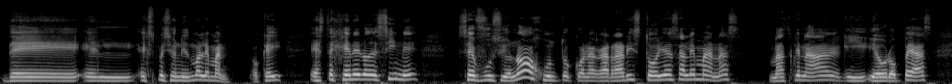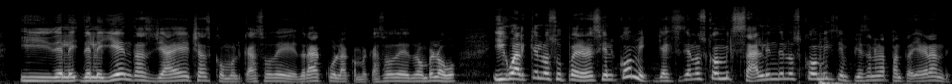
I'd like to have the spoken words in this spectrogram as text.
de el expresionismo alemán. Este género de cine se fusionó junto con agarrar historias alemanas, más que nada, y europeas, y de, leyendas ya hechas, como el caso de Drácula, como el caso de Hombre Lobo, igual que los superhéroes y el cómic. Ya existían los cómics, salen de los cómics y empiezan en la pantalla grande.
